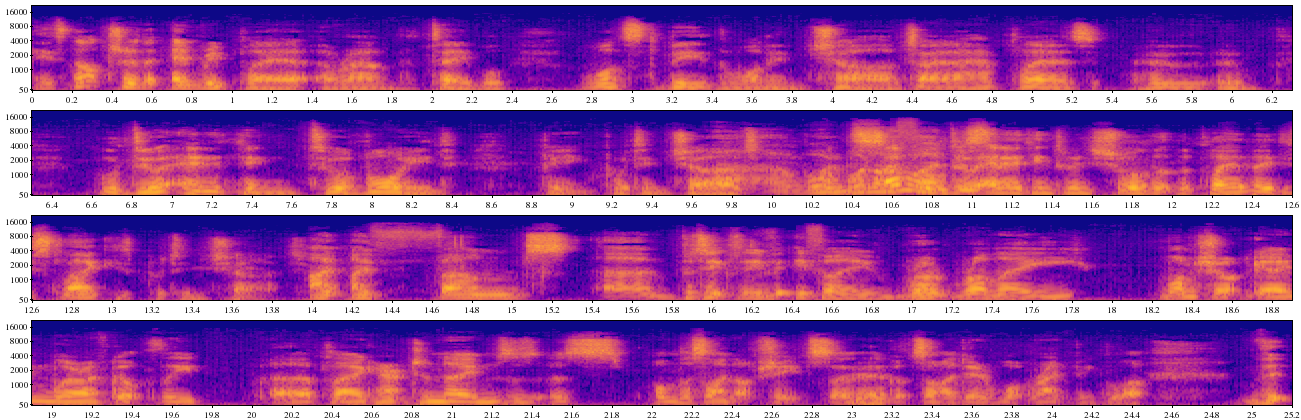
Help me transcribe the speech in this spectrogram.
it's not true that every player around the table wants to be the one in charge. I, I have players who, who will do anything to avoid being put in charge, Uh, what- and what some will do is- anything to ensure that the player they dislike is put in charge. I, I found, um, particularly if, if I run, run a one-shot game where I've got the uh, player character names as, as on the sign-up sheet, so Yeah. they've got some idea of what rank people are. That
